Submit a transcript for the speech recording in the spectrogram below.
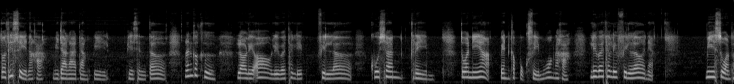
ตัวที่ 4 นะคะ มีดาราดังปีพรีเซนเตอร์ นั่นก็คือ L'Oreal Revitalift Filler Cushion Cream ตัวนี้อะเป็นกระปุกสีม่วงนะคะ Revitalift Filler เนี่ย มีส่วนผ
